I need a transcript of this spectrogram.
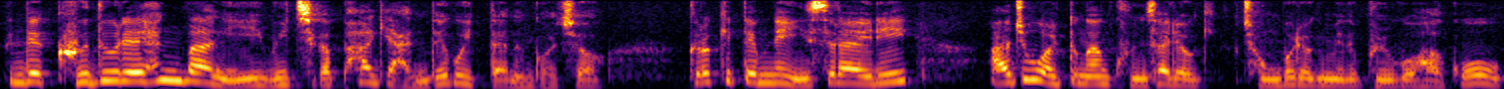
근데 그들의 행방이 위치가 파악이 안 되고 있다는 거죠. 그렇기 때문에 이스라엘이 아주 월등한 군사력, 정보력임에도 불구하고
